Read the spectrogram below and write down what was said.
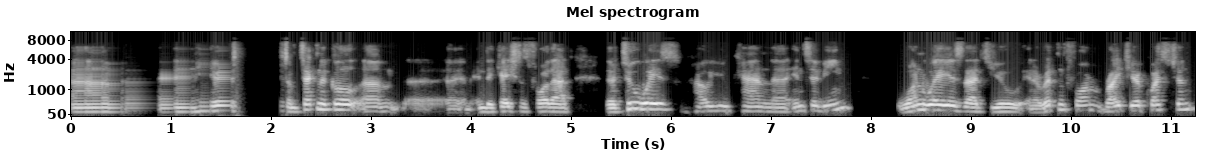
Um, and here's some technical um, uh, indications for that. There are two ways how you can uh, intervene. One way is that you, in a written form, write your question.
